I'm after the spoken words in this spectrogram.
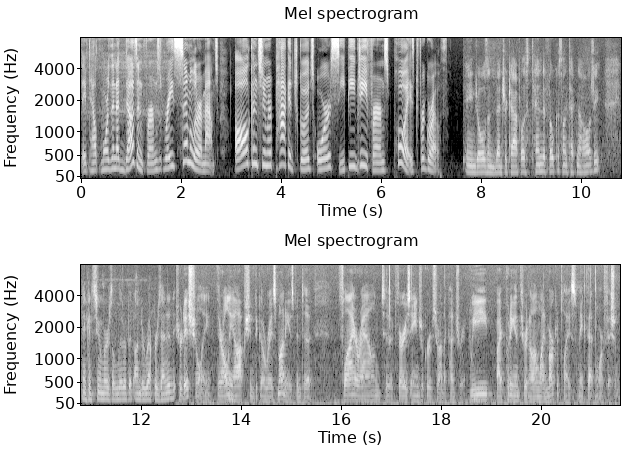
They've helped more than a dozen firms raise similar amounts, all consumer packaged goods or CPG firms poised for growth. Angels and venture capitalists tend to focus on technology, and consumers a little bit underrepresented. Traditionally, their only option to go raise money has been to fly around to various angel groups around the country. We, by putting in through an online marketplace, make that more efficient.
